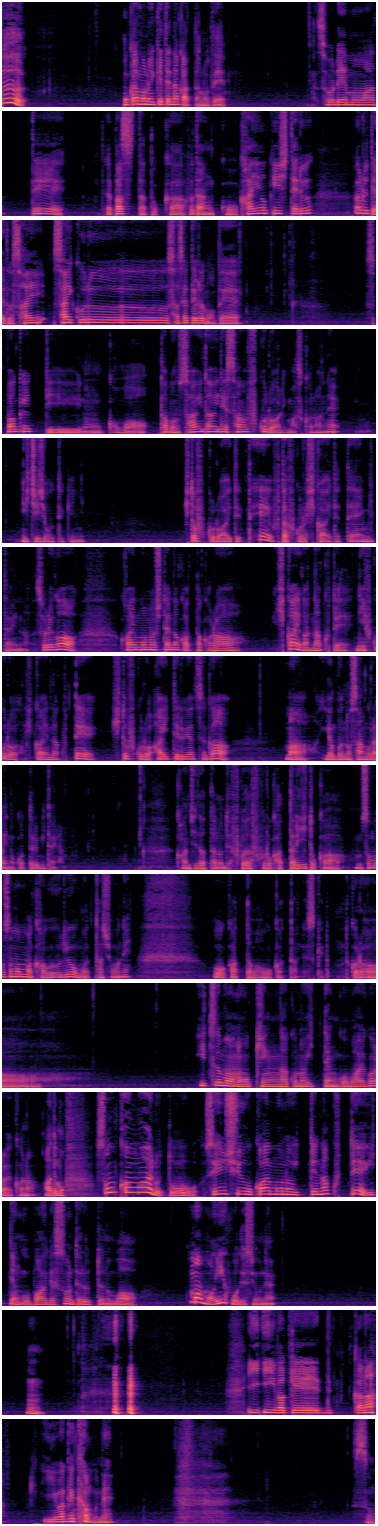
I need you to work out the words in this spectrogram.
お買い物行けてなかったので、それもあって、パスタとか普段こう買い置きしてるある程度サイサイクルさせてるのでスパゲッティなんかは多分最大で3袋ありますからね。日常的に。1袋空いてて2袋控えててみたいな。それが買い物してなかったから控えがなくて2袋控えなくて1袋空いてるやつがまあ4分の3ぐらい残ってるみたいな感じだったので袋買ったりとかそもそもまあ買う量も多少ね多かったは多かったんですけど。だからいつもの金額の1.5倍ぐらいかな。あでもそう考えると先週お買い物行ってなくて1.5倍で済んでるっていうのはまあまあいい方ですよね。うん。言い訳かな？言い訳かもね。そう。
